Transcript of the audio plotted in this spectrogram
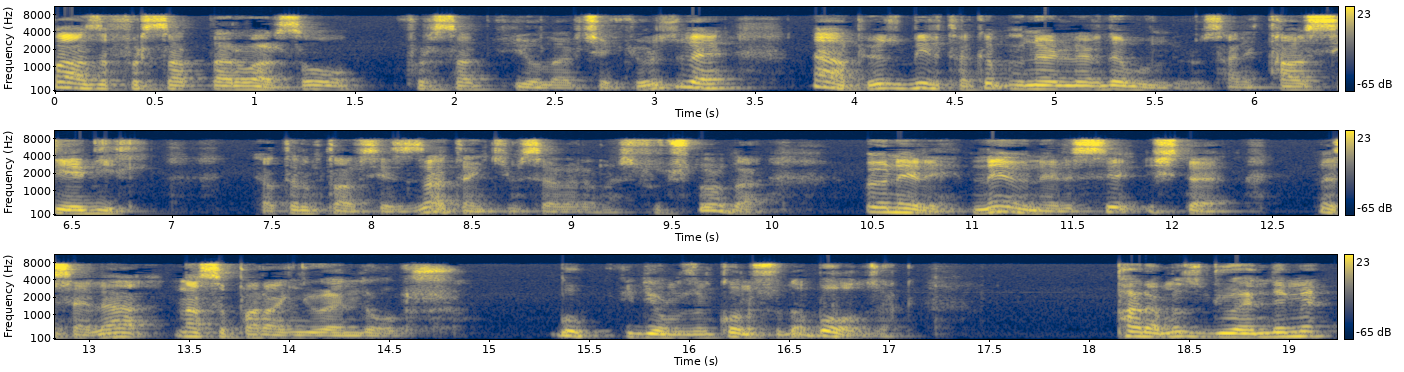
Bazı fırsatlar varsa o fırsat videoları çekiyoruz ve ne yapıyoruz? Bir takım önerilerde bulunuyoruz. Hani tavsiye değil. Yatırım tavsiyesi zaten kimse veremez. Suçtur da öneri. Ne önerisi? İşte mesela nasıl paran güvende olur? Bu videomuzun konusu da bu olacak. Paramız güvende mi?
